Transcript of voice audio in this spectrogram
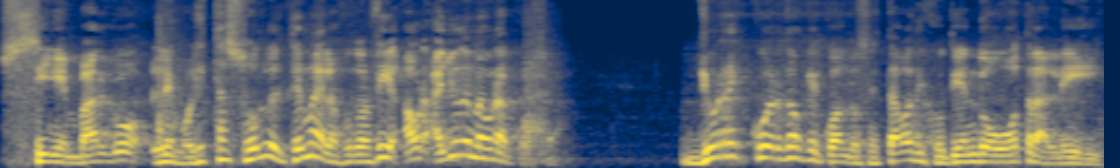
Sin embargo, le molesta solo el tema de la fotografía. Ahora, ayúdeme a una cosa. Yo recuerdo que cuando se estaba discutiendo otra ley,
